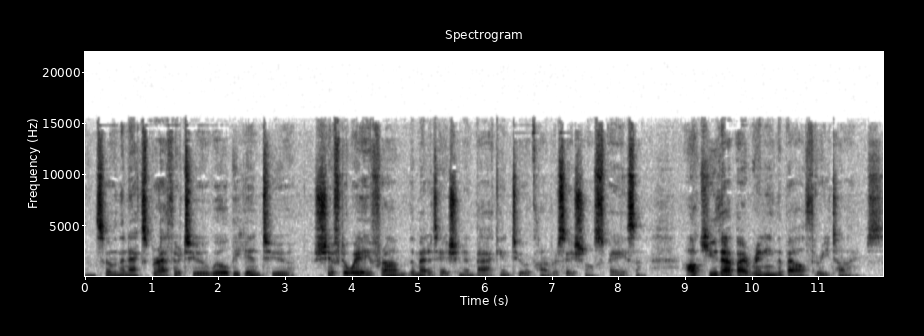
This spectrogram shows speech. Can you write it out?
And so, in the next breath or two, we'll begin to shift away from the meditation and back into a conversational space. And I'll cue that by ringing the bell three times.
